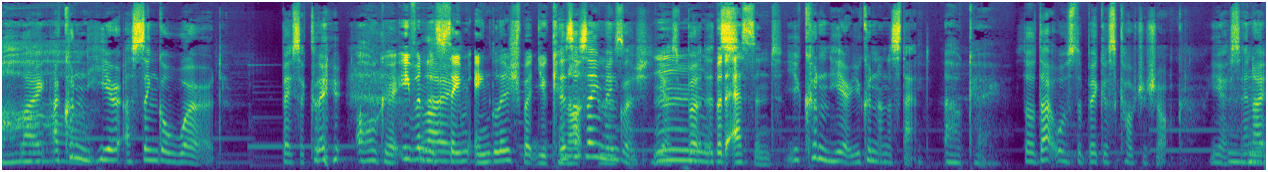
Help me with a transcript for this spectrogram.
Oh. Like I couldn't hear a single word, basically. okay. Even the same English, but you cannot. It's the same listen. English, yes, but Mm, but the accent. you couldn't hear, you couldn't understand. Okay. So that was the biggest culture shock. Yes, and I,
